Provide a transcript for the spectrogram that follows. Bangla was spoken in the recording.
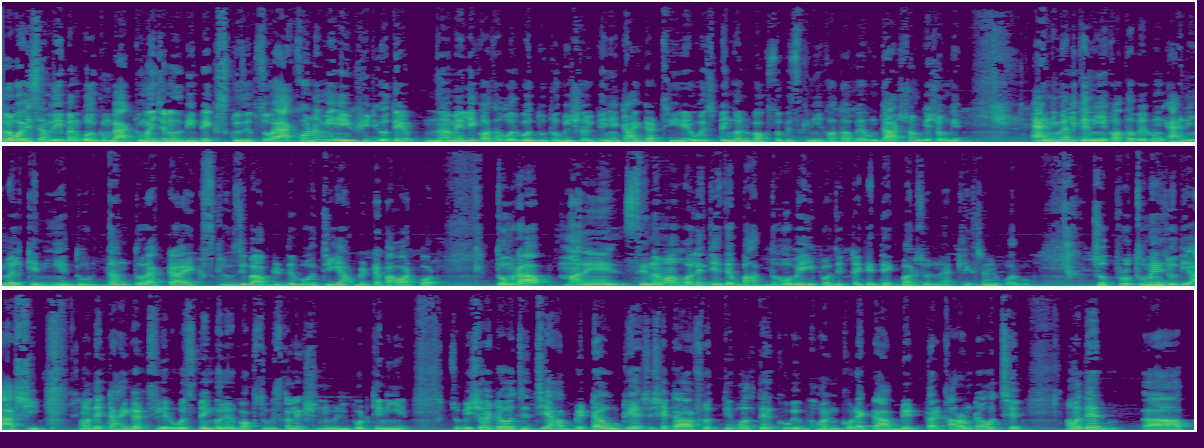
হ্যালো গাইস আমি Deep welcome back to my channel Deep exclusive so এখন আমি এই ভিডিওতে মেনলি কথা বলব দুটো বিষয়কে নিয়ে টাইগার থ্রি এর ওয়েস্ট বেঙ্গল বক্স অফিসকে নিয়ে কথা হবে এবং তার সঙ্গে সঙ্গে অ্যানিম্যালকে নিয়ে কথা হবে এবং অ্যানিম্যালকে নিয়ে দুর্দান্ত একটা এক্সক্লুসিভ আপডেট দেবো যেই আপডেটটা পাওয়ার পর। তোমরা মানে সিনেমা হলে যেতে বাধ্য হবে এই প্রজেক্টটাকে দেখবার জন্য অ্যাটলিস্ট আমি বলব। সো প্রথমে যদি আসি, আমাদের টাইগার থ্রি এর ওয়েস্ট বেঙ্গলের বক্স অফিস কালেকশন রিপোর্টকে নিয়ে। সো বিষয়টা হচ্ছে যে আপডেটটা উঠে আসে, সেটা সত্যি বলতে খুবই ভয়ঙ্কর একটা আপডেট তার কারণটা হচ্ছে, আমাদের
